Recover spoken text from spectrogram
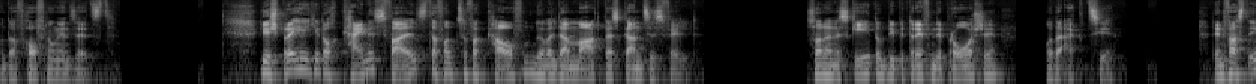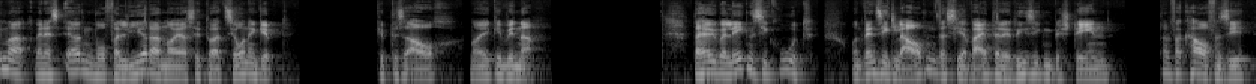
und auf Hoffnungen setzt. Hier spreche ich jedoch keinesfalls davon zu verkaufen, nur weil der Markt als Ganzes fällt, sondern es geht um die betreffende Branche oder Aktie. Denn fast immer, wenn es irgendwo Verlierer neuer Situationen gibt, gibt es auch neue Gewinner. Daher überlegen Sie gut und wenn Sie glauben, dass hier weitere Risiken bestehen, dann verkaufen Sie,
